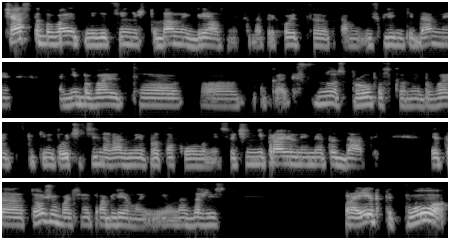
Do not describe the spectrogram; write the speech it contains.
Часто бывает в медицине, что данные грязные, когда приходят э, там, из клиники данные, они бывают как, ну, с пропусками, бывают с какими-то очень сильно разными протоколами, с очень неправильной метадатой это тоже большая проблема. И у нас даже есть проекты по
